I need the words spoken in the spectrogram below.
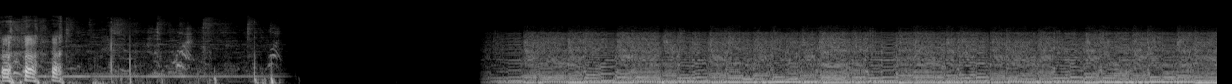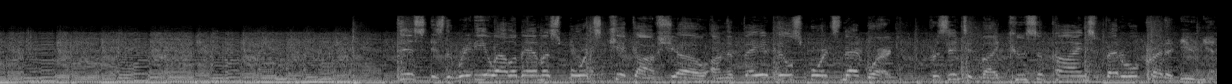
This is the Radio Alabama Sports Kickoff Show on the Fayetteville Sports Network, presented by Coosa Pines Federal Credit Union.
